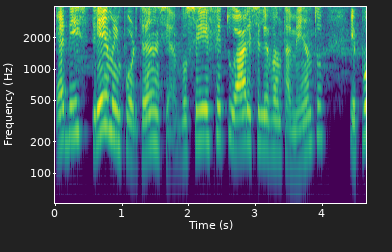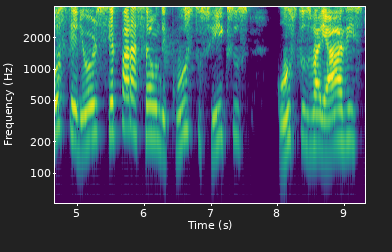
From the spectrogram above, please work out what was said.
é de extrema importância você efetuar esse levantamento e posterior separação de custos fixos, custos variáveis,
